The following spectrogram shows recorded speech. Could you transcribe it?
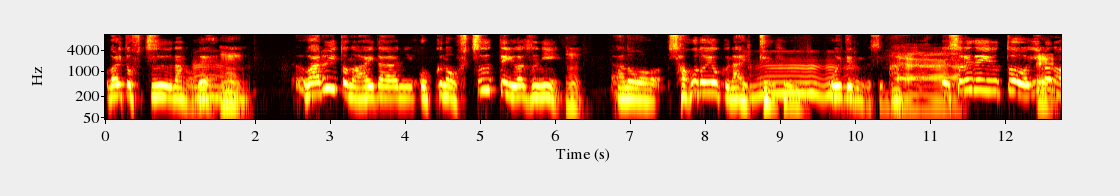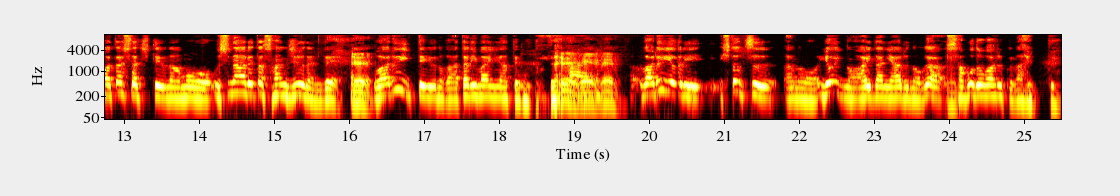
割と普通なので、うんうん。悪いとの間に置くのを普通って言わずに、うんあの、さほど良くないっていうふうに置いてるんですよね。それで言うと、今の私たちっていうのはもう失われた30年で、ええ。悪いっていうのが当たり前になってるのええで、ええ 悪いより一つ、あの、良いの間にあるのが、さほど悪くないっていう、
